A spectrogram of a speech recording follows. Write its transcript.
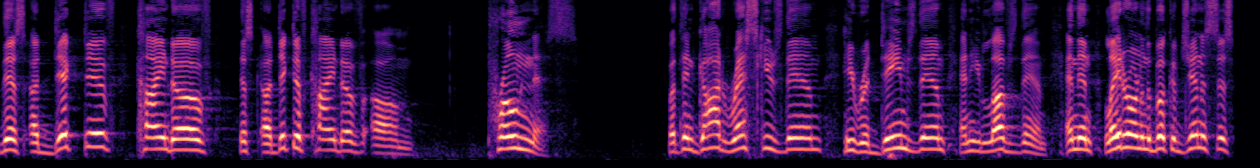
this addictive kind of, this addictive kind of um, proneness. But then God rescues them, He redeems them, and He loves them. And then later on in the book of Genesis,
